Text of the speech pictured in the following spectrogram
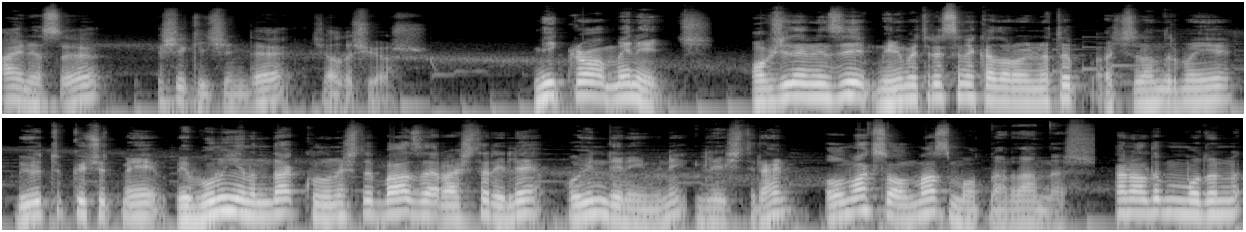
aynası ışık içinde çalışıyor. Micro Manage Objelerinizi milimetresine kadar oynatıp açılandırmayı, büyütüp küçültmeyi ve bunun yanında kullanışlı bazı araçlar ile oyun deneyimini iyileştiren olmazsa olmaz modlardandır. Kanalda bu modun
